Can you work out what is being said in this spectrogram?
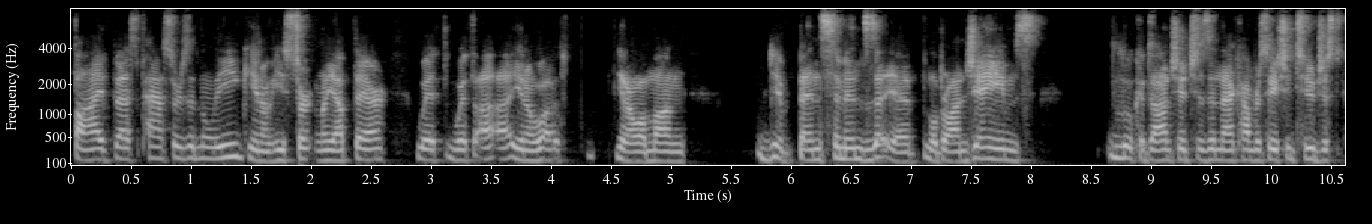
five best passers in the league. You know, he's certainly up there with with uh, uh you know uh, you know among you know, Ben Simmons, uh, LeBron James, Luka Doncic is in that conversation too. Just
